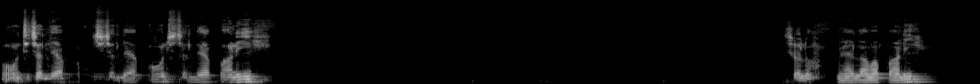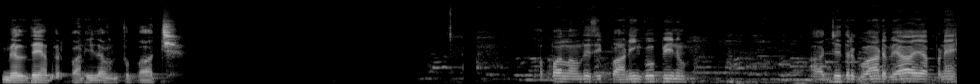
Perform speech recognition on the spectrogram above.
ਪਹੁੰਚ ਚੱਲਿਆ ਪਹੁੰਚ ਚੱਲਿਆ ਪਹੁੰਚ ਚੱਲਿਆ ਪਾਣੀ। ਚਲੋ, ਮੈਂ ਲਾਵਾਂ ਪਾਣੀ, ਮਿਲਦੇ ਆ ਫਿਰ ਪਾਣੀ ਲਾਉਣ ਤੋਂ ਬਾਅਦ ਚ। ਆਪਾਂ ਲਾਉਂਦੇ ਸੀ ਪਾਣੀ ਗੋਭੀ ਨੂੰ। ਅੱਜ ਇਧਰ ਗਵਾਂਢ ਵਿਆਹ ਹੈ ਆਪਣੇ।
